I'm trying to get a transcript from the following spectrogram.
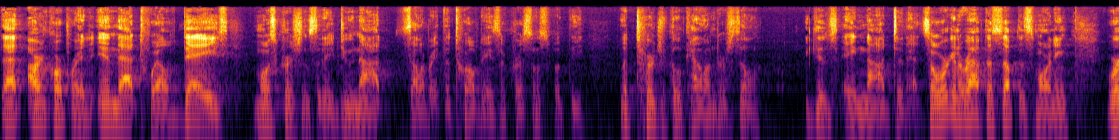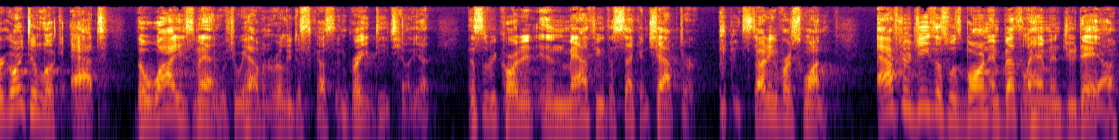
that are incorporated in that 12 days. Most Christians today do not celebrate the 12 days of Christmas, but the liturgical calendar still gives a nod to that. So we're going to wrap this up this morning. We're going to look at the wise men, which we haven't really discussed in great detail yet. This is recorded in Matthew, the second chapter, starting verse 1. After Jesus was born in Bethlehem in Judea,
